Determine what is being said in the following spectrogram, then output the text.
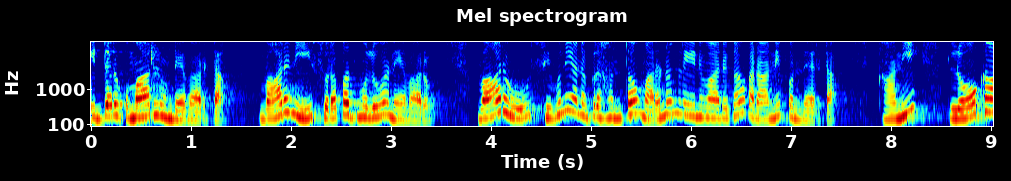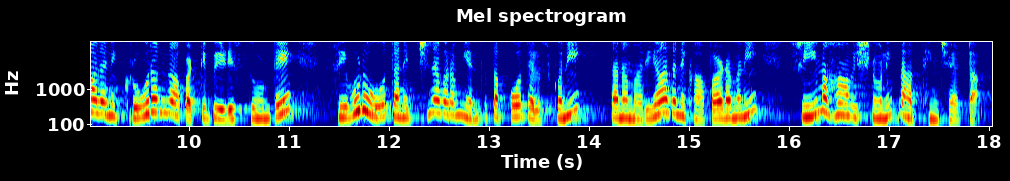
ఇద్దరు కుమారులు ఉండేవారట. వారిని సురపద్ములు అనేవారు. వారు శివుని అనుగ్రహంతో మరణం లేనివారుగా వరాన్ని పొందారట. కానీ లోకాలని క్రూరంగా పట్టి పీడిస్తూ ఉంటే శివుడు తనిచ్చిన వరం ఎంత తప్పో తెలుసుకొని తన మర్యాదని కాపాడమని శ్రీ మహావిష్ణువుని ప్రార్థించేట.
